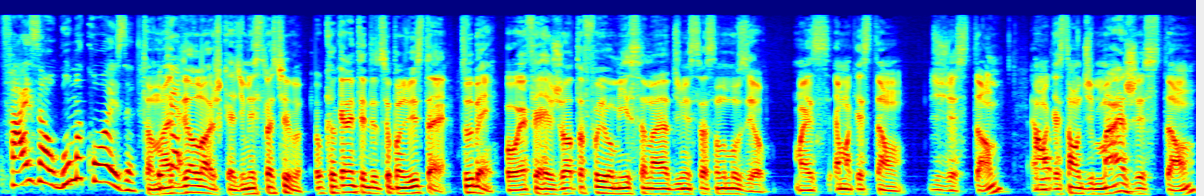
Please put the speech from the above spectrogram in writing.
faz alguma coisa. Então não é ideológica, é administrativa. O que eu quero entender do seu ponto de vista é: tudo bem, o FRJ foi omissa na administração do museu, mas é uma questão de gestão, é uma questão de má gestão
